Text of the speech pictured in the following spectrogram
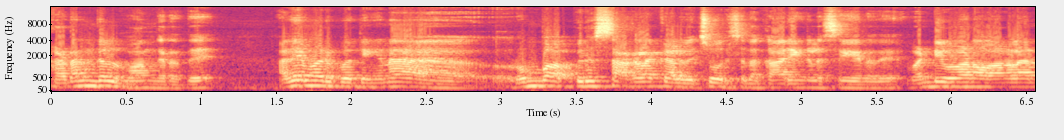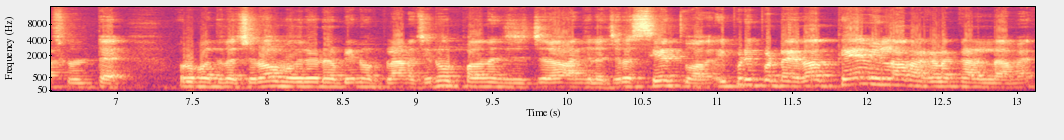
கடன்கள் வாங்குறது அதே மாதிரி பார்த்தீங்கன்னா ரொம்ப பெருசாக அகலக்கால் வச்சு ஒரு சில காரியங்களை செய்கிறது வண்டி வாகனம் வாங்கலான்னு சொல்லிட்டு ஒரு பத்து லட்ச ரூபா முதலீடு அப்படின்னு ஒரு பிளான் வச்சுட்டு ஒரு பதினஞ்சு லட்ச ரூபா அஞ்சு லட்ச ரூபா சேர்த்து வாங்க. இப்படிப்பட்ட ஏதாவது தேவையில்லாத அகலக்கால் இல்லாமல்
